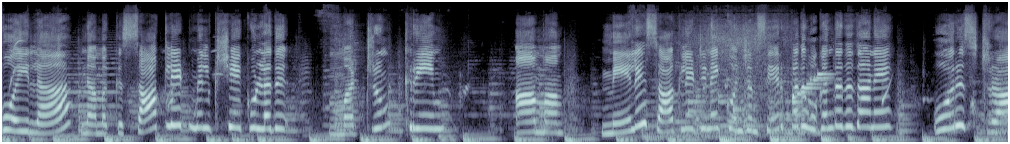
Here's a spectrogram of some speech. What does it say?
ஒயிலா நமக்கு சாக்லேட் மில்க் ஷேக் உள்ளது. மற்றும் கிரீம். ஆமாம் மேலே சாக்லேட்டினை கொஞ்சம் சேர்ப்பது உகந்தது தானே ஒரு ஸ்ட்ரா.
